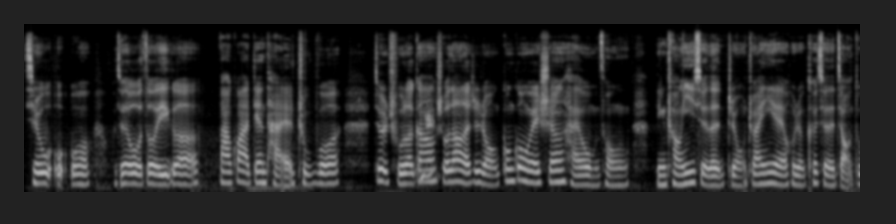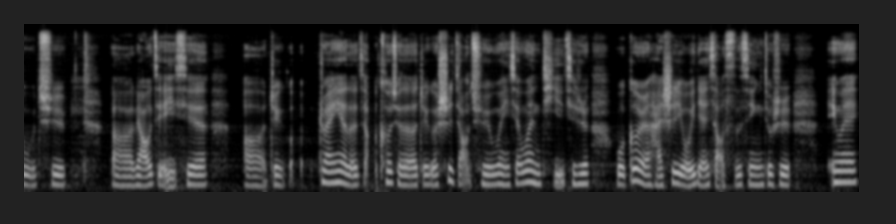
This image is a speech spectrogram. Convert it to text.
其实我我我我觉得我作为一个八卦电台主播，就是除了刚刚说到的这种公共卫生，还有我们从临床医学的这种专业或者科学的角度去呃了解一些呃这个专业的角科学的这个视角去问一些问题。其实我个人还是有一点小私心，就是因为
